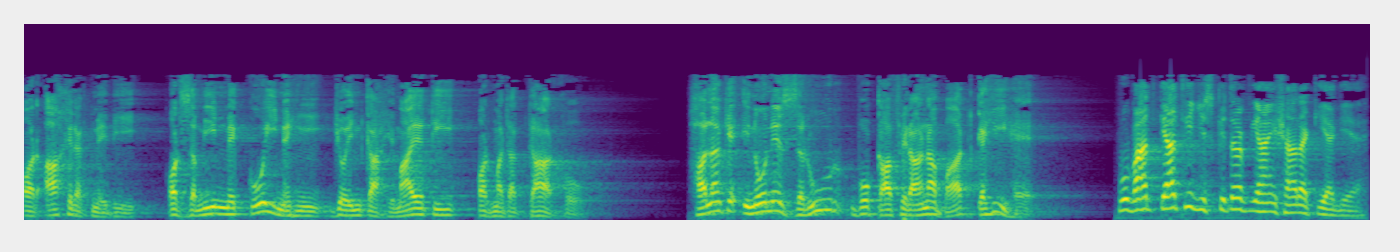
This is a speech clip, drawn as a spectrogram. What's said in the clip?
اور آخرت میں بھی، اور زمین میں کوئی نہیں جو ان کا حمایتی اور مددگار ہو۔ حالانکہ انہوں نے ضرور وہ کافرانہ بات کہی ہے۔ وہ بات کیا تھی جس کی طرف یہاں اشارہ کیا گیا ہے؟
